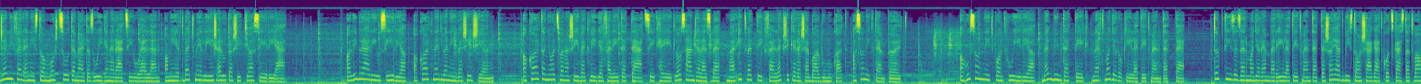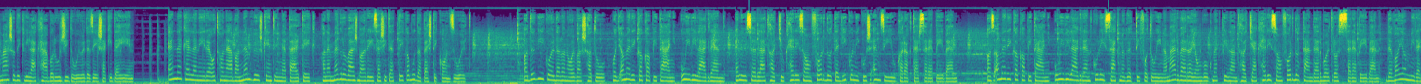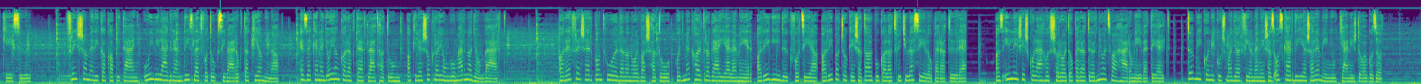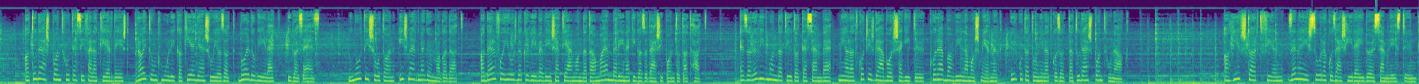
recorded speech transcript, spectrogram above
Jennifer Aniston most szót emelt az új generáció ellen, amiért becsmérli és elutasítja a szériát. A Librarius írja, a kalt 40 éves és jön. A kalt a 80-as évek vége felé tette át székhelyét Los Angelesbe, már itt vették fel legsikeresebb albumukat, a Sonic Temple-t. A 24.hu írja, megbüntették, mert magyarok életét mentette. Több tízezer magyar ember életét mentette saját biztonságát kockáztatva a második világháború zsidó üldözések idején. Ennek ellenére otthonában nem hősként ünnepelték, hanem megrovásban részesítették a budapesti konzult. A dögik oldalon olvasható, hogy Amerika kapitány, új világrend, először láthatjuk Harrison Fordot egy ikonikus MCU karakter szerepében. Az Amerika kapitány, új világrend kulisszák mögötti fotóin a Marvel rajongók megpillanthatják Harrison Fordot Thunderbolt rossz szerepében, de vajon mire készül? Friss Amerika kapitány, új világrend díszletfotók szivárogtak ki a minap. Ezeken egy olyan karaktert láthatunk, akire sok rajongó már nagyon várt. A Refresher.hu oldalon olvasható, hogy meghalt Ragályi Elemér, a régi idők focia, a ripacsok és a talpuk alatt fütyül a széloperatőre. Az Illés iskolához sorolt operatőr 83 évet élt. Több ikonikus magyar filmen és az Oscar díjas a Remény útján is dolgozott. A tudás.hu teszi fel a kérdést, rajtunk múlik a kiegyensúlyozott, boldog élet, igaz ez? Nóti Sóton, ismerd meg önmagadat. A Delfoly Jósda kövébe vésett jelmondata ma emberének igazodási pontot adhat. Ez a rövid mondat jutott eszembe, mi alatt Kocsis Gábor segítő, korábban villamosmérnök, űrkutató nyilatkozott a tudás.hu-nak. A Hírstart film, zene és szórakozás híreiből szemléztünk.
